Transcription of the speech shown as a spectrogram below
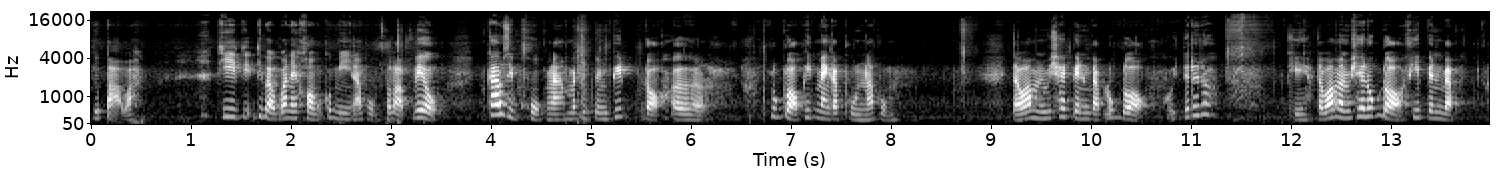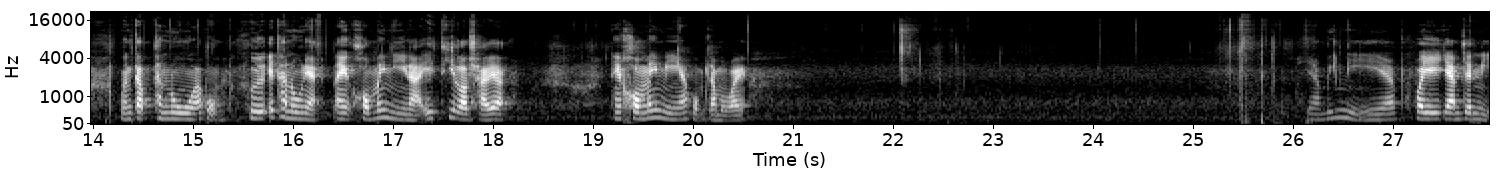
หรือเปล่าวะที่ที่แบบว่าในคอมก็มีนะผมสำหรับเวล 96 นะ มันจะเป็นพิษดอกเอ่อลูกดอกพิษแมงกะพรุนนะผม แต่ว่ามันไม่ใช่เป็นแบบลูกดอกโอ้ยเด้อเด้อโอเค แต่ว่ามันไม่ใช่ลูกดอกที่เป็นแบบเหมือนกับธนูครับผม คือไอ้ธนูเนี่ยในคอมไม่มีนะไอ้ที่เราใช้อะ ในคอมไม่มีนะผมจำเอาไว้ พยายามวิ่งหนีครับพยายามจะหนี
